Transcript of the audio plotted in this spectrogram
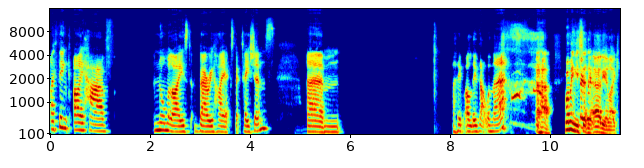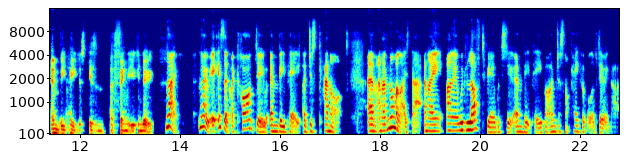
i think i have normalized very high expectations. Um, i think i'll leave that one there well, I mean, you said it earlier, like MVP just isn't a thing that you can do. No, no, it isn't. I can't do MVP. I just cannot. Um, and I've normalized that. And I and I would love to be able to do MVP, but I'm just not capable of doing that.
